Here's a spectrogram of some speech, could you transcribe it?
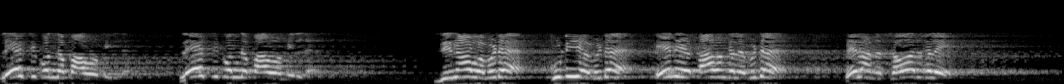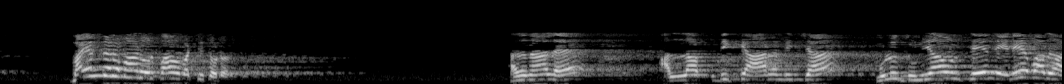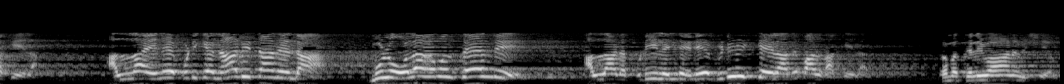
லேசி கொண்ட பாவம் இல்ல. லேசி கொண்ட பாவம் இல்ல. தினாவை விட குடிய விட ஏனைய பாவங்களை விட மேலான சவர்களே பயங்கரமான ஒரு பாவம் வட்டி தொடரும். அதனால அல்லாஹ் பிடிக்க ஆரம்பிச்சா முழு துனியாவும் சேர்ந்து என்னைய பாதுகாக்கலாம் அல்லாஹ் என்னைய பிடிக்க நாடிட்டானேண்டா? முழு உலகமும் சேர்ந்து அல்லாட பிடியில இருந்து என்னைய விடுவிக்க இயலாது பாதுகாக்க இயலாது ரொம்ப தெளிவான விஷயம்.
